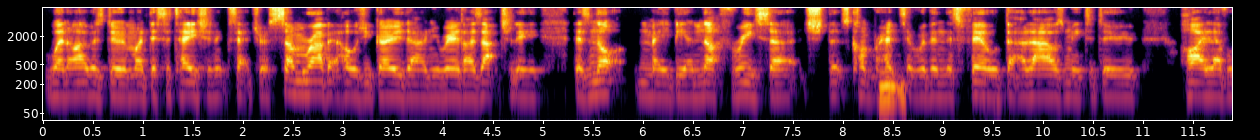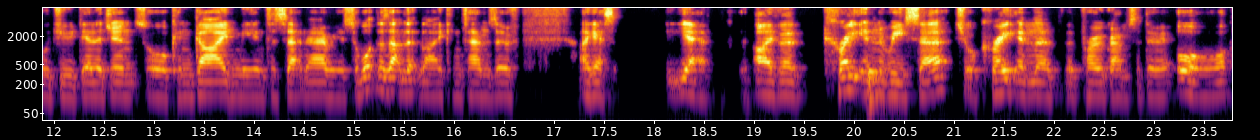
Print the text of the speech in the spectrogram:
when I was doing my dissertation, etc. Some rabbit holes you go down, you realize actually there's not maybe enough research that's hmm. comprehensive within this field that allows me to do high level due diligence or can guide me into certain areas. So, what does that look like in terms of, I guess, yeah, either creating the research or creating the, the programs to do it, or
